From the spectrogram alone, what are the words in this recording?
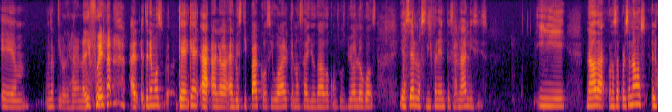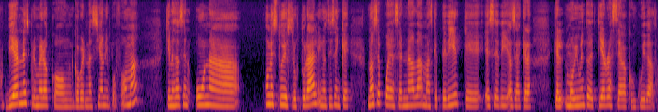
Em, no quiero dejar a nadie fuera, tenemos que, al Vestipacos igual, que nos ha ayudado con sus biólogos y hacer los diferentes análisis. Y nada, nos apersonamos el viernes primero con Gobernación y Pofoma, quienes hacen una, un estudio estructural y nos dicen que no se puede hacer nada más que pedir que ese día, o sea, que, que el movimiento de tierra se haga con cuidado,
